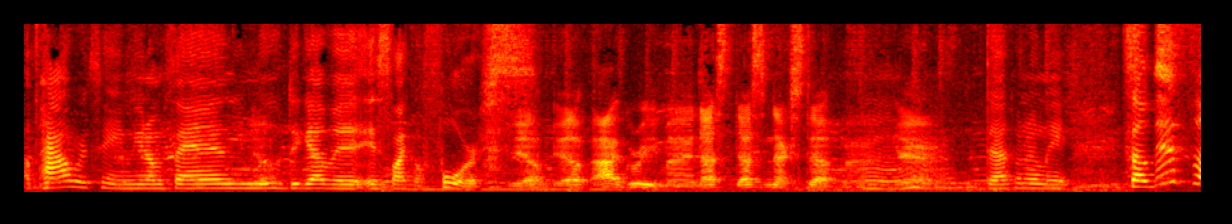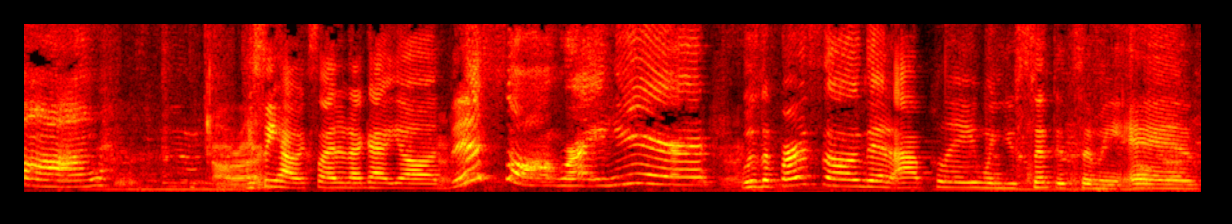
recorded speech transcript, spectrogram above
a power team, you know what I'm saying? You Yeah. move together, it's like a force. Yep, yep. I agree, man. That's that's the next step, man. Mhm, Definitely. So this song, Yeah. All right. you see how excited I got y'all? This song right here was the first song that I played when you sent it to me and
